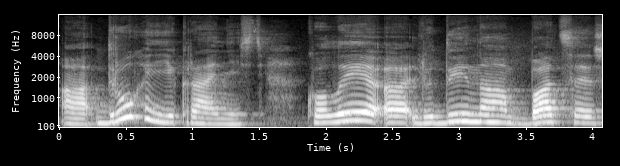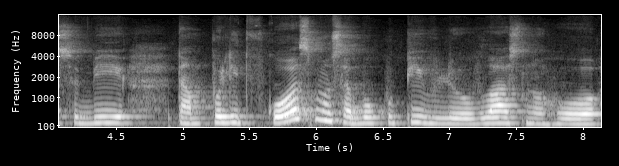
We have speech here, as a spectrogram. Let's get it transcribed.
А друга її крайність, коли е, людина бацає собі там політ в космос або купівлю власного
